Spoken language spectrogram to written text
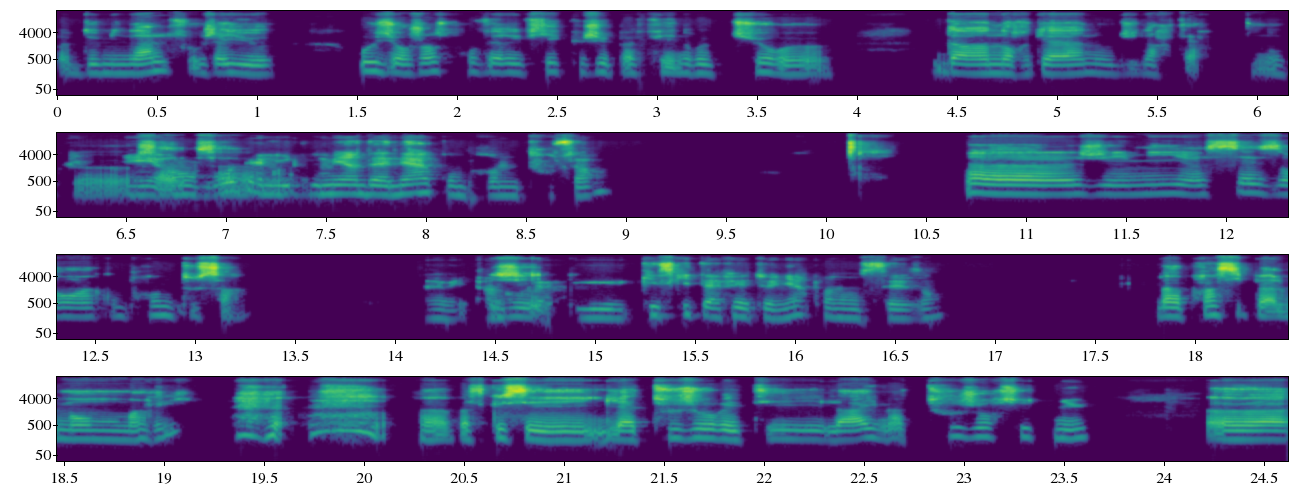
abdominale, il faut que j'aille aux urgences pour vérifier que j'ai pas fait une rupture d'un organe ou d'une artère. Donc, et ça, en gros, tu as mis combien d'années à comprendre tout ça? J'ai mis 16 ans à comprendre tout ça. Ah oui, qu'est-ce qui t'a fait tenir pendant 16 ans? Bah, Principalement mon mari, euh, parce que c'est, il a toujours été là, il m'a toujours soutenu. Euh,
